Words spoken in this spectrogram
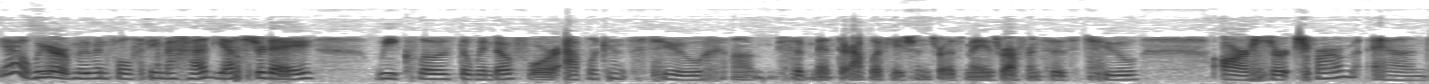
Yeah, we are moving full steam ahead. Yesterday, we closed the window for applicants to um, submit their applications, resumes, references to our search firm, and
